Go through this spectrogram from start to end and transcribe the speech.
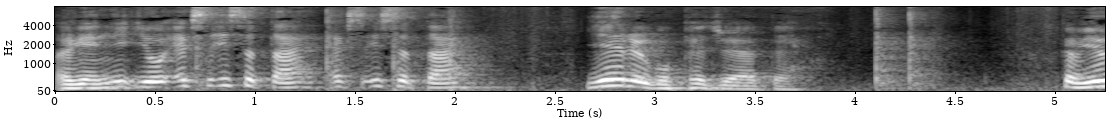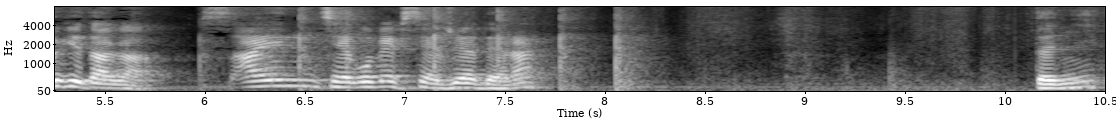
알겠니? 요 x 있었다. x 있었다. 얘를 곱해줘야 돼. 그럼 여기다가 sin 제곱 x 해줘야 되나? 됐니?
